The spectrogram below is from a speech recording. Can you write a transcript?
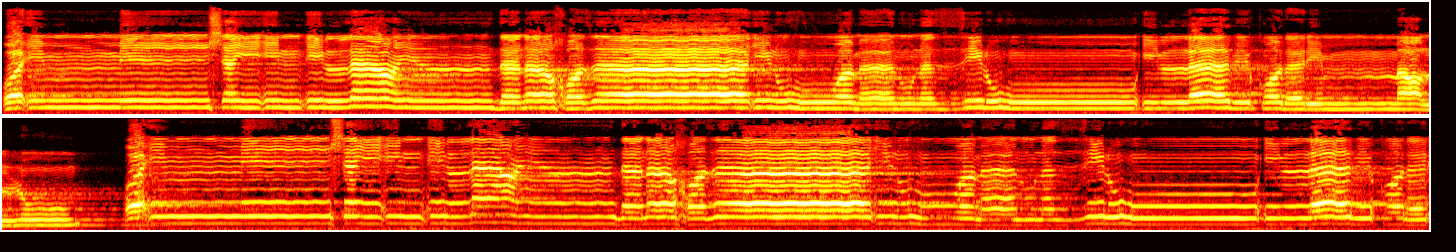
وإن من شيء إلا عندنا خزائنه وما ننزله إلا بقدر معلوم وإن من شيء إلا عندنا خزائنه وما ننزله إلا بقدر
